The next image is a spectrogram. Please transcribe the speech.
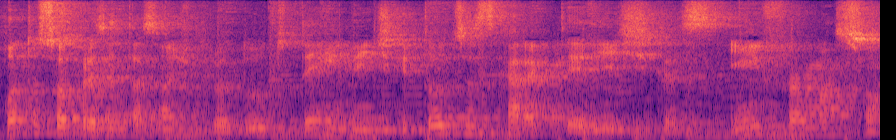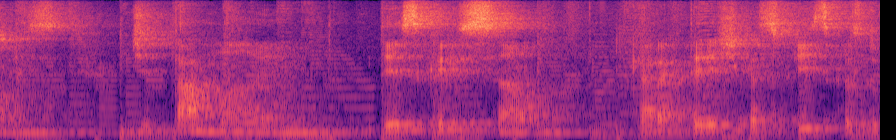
Quanto à sua apresentação de produto, tenha em mente que todas as características e informações de tamanho, descrição e características físicas do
